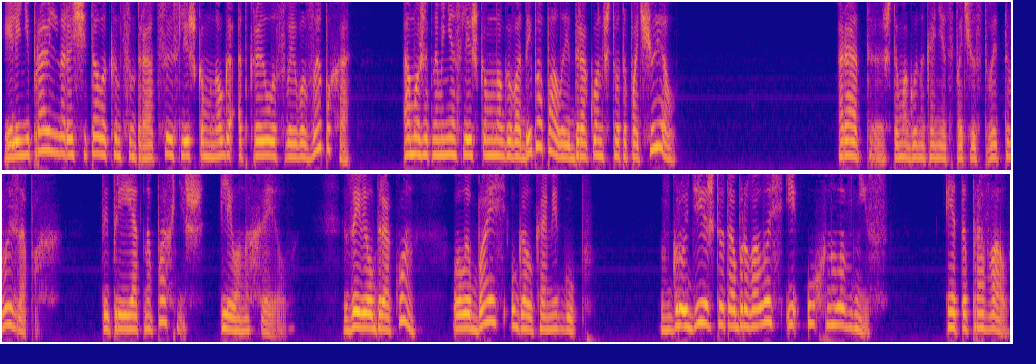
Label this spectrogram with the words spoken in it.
Или неправильно рассчитала концентрацию слишком много открыла своего запаха? А может, на меня слишком много воды попало, и дракон что-то почуял? Рад, что могу наконец почувствовать твой запах. Ты приятно пахнешь, Леона Хейл, заявил дракон, улыбаясь уголками губ. В груди что-то оборвалось и ухнуло вниз. Это провал.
